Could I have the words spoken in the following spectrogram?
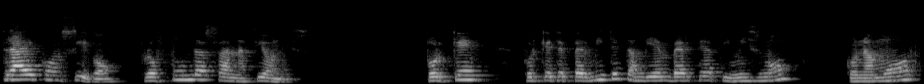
trae consigo profundas sanaciones. ¿Por qué? Porque te permite también verte a ti mismo con amor,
